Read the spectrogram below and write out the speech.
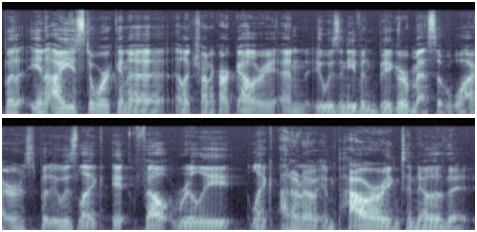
But in I used to work in a electronic art gallery, and it was an even bigger mess of wires. But it was like it felt really like I don't know, empowering to know that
